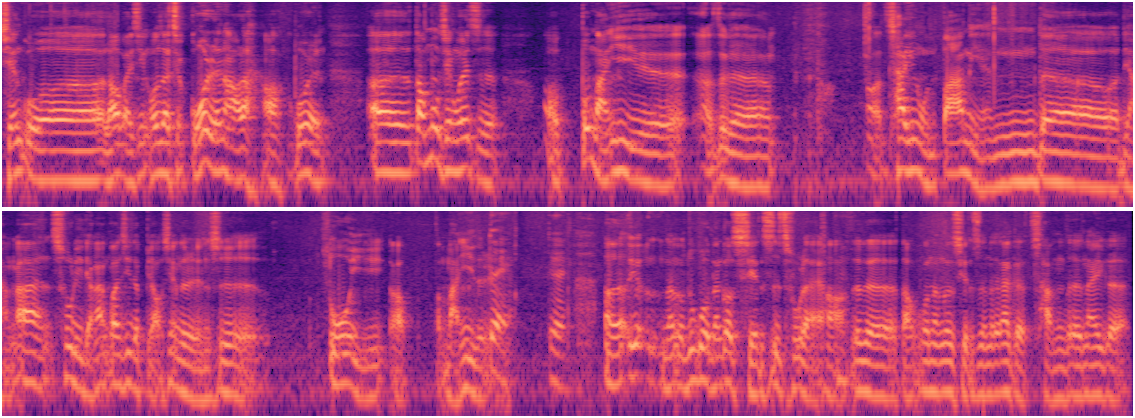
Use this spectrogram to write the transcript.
全国老百姓或者国人好了啊，国人，呃，到目前为止。呃，不满意呃，这个啊，蔡英文八年的两岸处理两岸关系的表现的人是多于啊满意的人。对，对，呃，那如果能够显示出来哈，这个导播能够显示的那个长的那个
